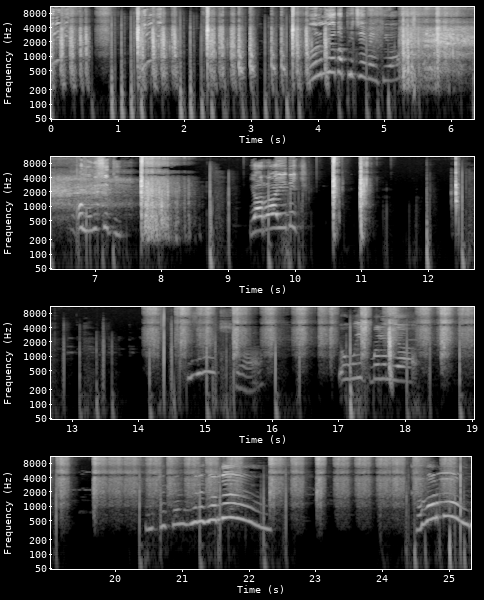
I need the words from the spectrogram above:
Yürü git. Yürü git. Ölmüyor da picevenk ya. Ananı satayım. Yara yedik. Picevenk ya. Ya ilk bölüm ya. Yüksekten yere geldim. Köy var mı?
